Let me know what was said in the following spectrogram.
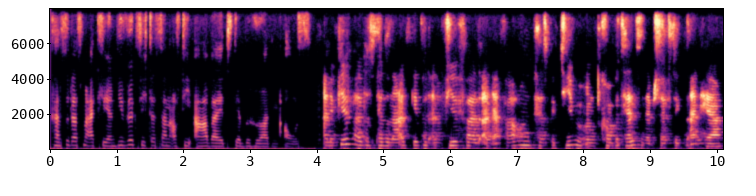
Kannst du das mal erklären? Wie wirkt sich das dann auf die Arbeit der Behörden aus? Eine Vielfalt des Personals geht mit einer Vielfalt an Erfahrungen, Perspektiven und Kompetenzen der Beschäftigten einher.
